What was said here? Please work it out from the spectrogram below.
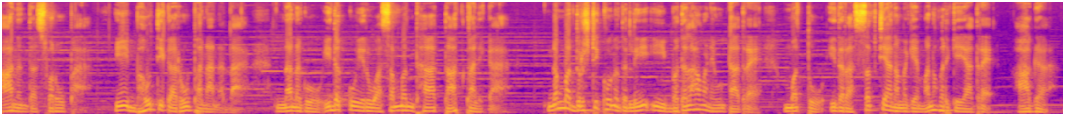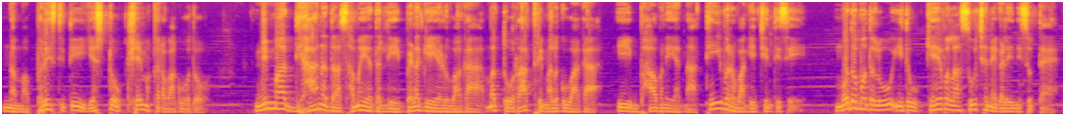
ಆನಂದ ಸ್ವರೂಪ. ಈ ಭೌತಿಕ ರೂಪ ನಾನಲ್ಲ. ನನಗೂ ಇದಕ್ಕೂ ಇರುವ ಸಂಬಂಧ ತಾತ್ಕಾಲಿಕ. ನಮ್ಮ ದೃಷ್ಟಿಕೋನದಲ್ಲಿ ಈ ಬದಲಾವಣೆ ಉಂಟಾದರೆ ಮತ್ತು ಇದರ ಸತ್ಯ ನಮಗೆ ಮನವರಿಕೆಯಾದರೆ ಆಗ ನಮ್ಮ ಪರಿಸ್ಥಿತಿ ಎಷ್ಟೋ ಕ್ಷೇಮಕರವಾಗುವುದು. ನಿಮ್ಮ ಧ್ಯಾನದ ಸಮಯದಲ್ಲಿ ಬೆಳಗ್ಗೆ ಏಳುವಾಗ ಮತ್ತು ರಾತ್ರಿ ಮಲಗುವಾಗ ಈ ಭಾವನೆಯನ್ನು ತೀವ್ರವಾಗಿ ಚಿಂತಿಸಿ. ಮೊದಮೊದಲು ಇದು ಕೇವಲ ಸೂಚನೆಗಳೆನಿಸುತ್ತೆ.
